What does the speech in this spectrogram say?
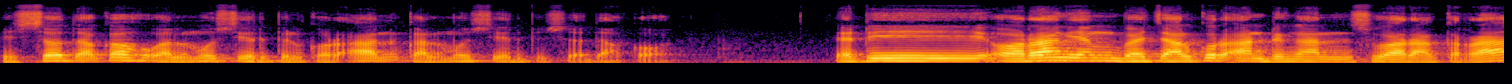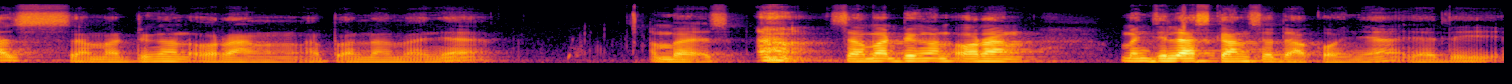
bisadaqah wal musir bil Quran kal musir bisadaqah. Jadi orang yang membaca Al-Qur'an dengan suara keras sama dengan orang apa namanya sama dengan orang menjelaskan sodakohnya jadi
